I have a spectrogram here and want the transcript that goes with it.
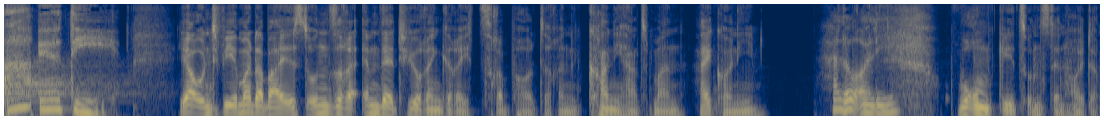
ARD. Ja, und wie immer dabei ist unsere MDR Thüringen Gerichtsreporterin Conny Hartmann. Hi Conny. Hallo Olli. Worum geht's uns denn heute?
